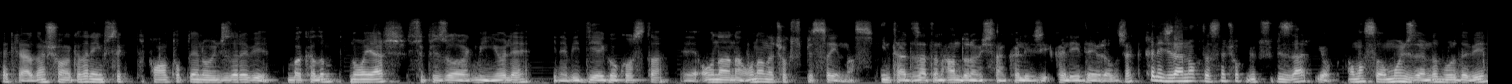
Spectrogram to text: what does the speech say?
tekrardan şu ana kadar en yüksek puan toplayan oyunculara bir bakalım. Neuer sürpriz olarak Mignole Yine bir Diego Costa. E, Onana. Onana çok sürpriz sayılmaz. Inter'de zaten Handanovic'den kaleci, kaleyi devralacak. Kaleciler noktasında çok büyük sürprizler yok. Ama savunma oyuncularında burada bir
